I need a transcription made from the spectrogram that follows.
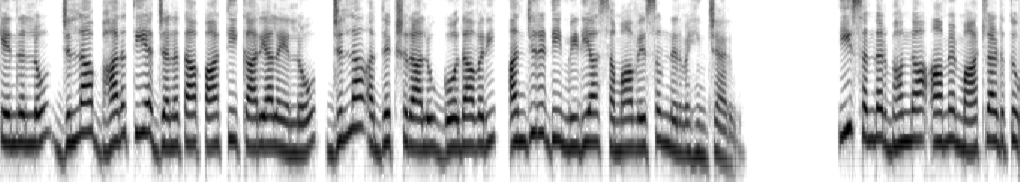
కేంద్రంలో జిల్లా భారతీయ జనతా పార్టీ కార్యాలయంలో జిల్లా అధ్యక్షురాలు గోదావరి అంజిరెడ్డి మీడియా సమావేశం నిర్వహించారు. ఈ సందర్భంగా ఆమె మాట్లాడుతూ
